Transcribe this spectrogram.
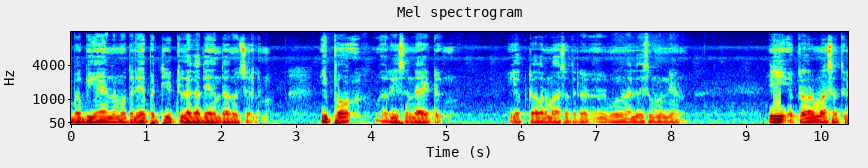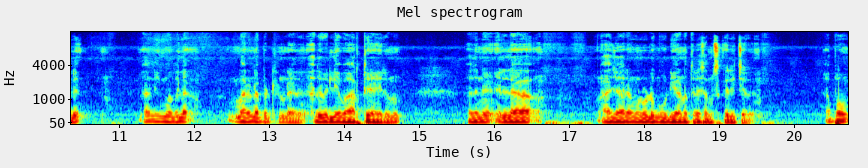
ബബിയ എന്ന മുതലയെ പറ്റിയിട്ടുള്ള കഥ എന്താണെന്ന് വെച്ചാൽ ഇപ്പോൾ റീസെന്റായിട്ട് ഈ ഒക്ടോബർ മാസത്തിൽ ഒരു മൂന്ന് നാല് ദിവസം മുന്നെയാണ്. ഈ ഒക്ടോബർ മാസത്തിൽ ആണ് ഈ മുതല മരണപ്പെട്ടിട്ടുണ്ടായിരുന്നു അത് വലിയ വാർത്തയായിരുന്നു. അതിന് എല്ലാ ആചാരങ്ങളോടും കൂടിയാണ് അത്ര സംസ്കരിച്ചത്. അപ്പോൾ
